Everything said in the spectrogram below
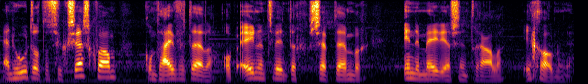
en hoe het tot een succes kwam, komt hij vertellen op 21 september in de Mediacentrale in Groningen.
